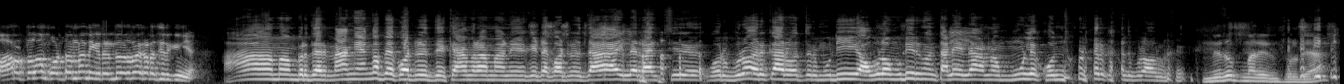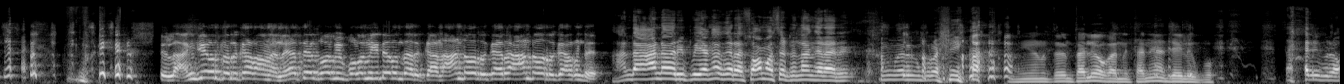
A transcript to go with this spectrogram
பாரத்தெல்லாம் கொட்டோம்னா நீங்க ரெண்டு பேரும் தான் கிடைச்சிருக்கீங்க. ஆமாம் பிரதர் நாங்கள் எங்கே போய் கொட்டுறது கேமராமேனு கிட்ட கொட்டுறதா இல்லை ரச்சு ஒரு ப்ரோ இருக்கார் ஒருத்தர் முடி அவ்வளோ முடி இருக்கும் தலையில் ஆனால் மூளை கொஞ்சம் கூட இருக்காது ப்ரோ அவருக்கு. நிரூப் மாதிரி சொல்றியா? இல்ல அங்கே ஒருத்தர் இருக்காரு அவன். நேத்தே கோபி புலம்பிக்கிட்டே இருந்தா இருக்கான் ஆண்டவர் இருக்காரு ஆண்டவர் இருக்காருன்ட்டு. அந்த ஆண்டவர் இப்போ எங்கே இருக்கிற சோமா செட்டு தான் இருக்கிறாரு அங்கே இருக்கு ப்ரோ நீ. எனக்கு தெரியும் தள்ளி நீ தனியா ஜெயிலுக்கு போ. சாரி ப்ரோ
